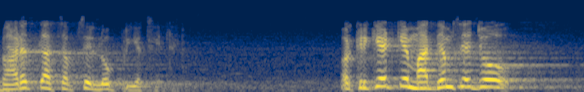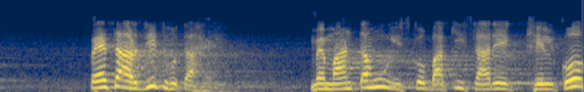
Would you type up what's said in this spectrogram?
भारत का सबसे लोकप्रिय खेल है। और क्रिकेट के माध्यम से जो पैसा अर्जित होता है, मैं मानता हूँ इसको बाकी सारे खेल को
